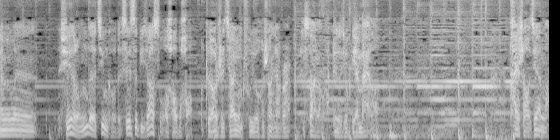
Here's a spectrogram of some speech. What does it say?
下面问雪铁龙的进口的 C 四比加索好不好？主要是家用出游和上下班，就算了吧，这个就别买了，太少见了。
